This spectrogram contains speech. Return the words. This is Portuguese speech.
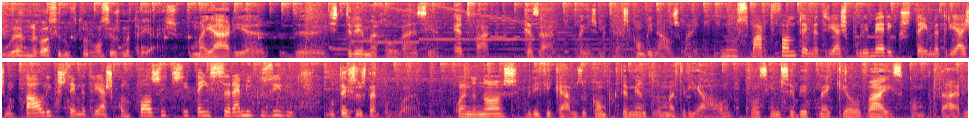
O grande negócio do futuro vão ser os materiais. Uma área de extrema relevância é, de facto, casar bem os materiais, combiná-los bem. Num smartphone tem materiais poliméricos, tem materiais metálicos, tem materiais compósitos e tem cerâmicos e vidros. O texto está em todo lado. Quando nós verificamos o comportamento do material, conseguimos saber como é que ele vai se comportar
